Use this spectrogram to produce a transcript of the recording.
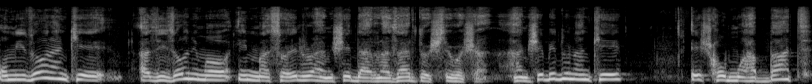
امیدوارم که عزیزان ما این مسائل رو همیشه در نظر داشته باشن. همیشه بدونن که عشق و محبت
